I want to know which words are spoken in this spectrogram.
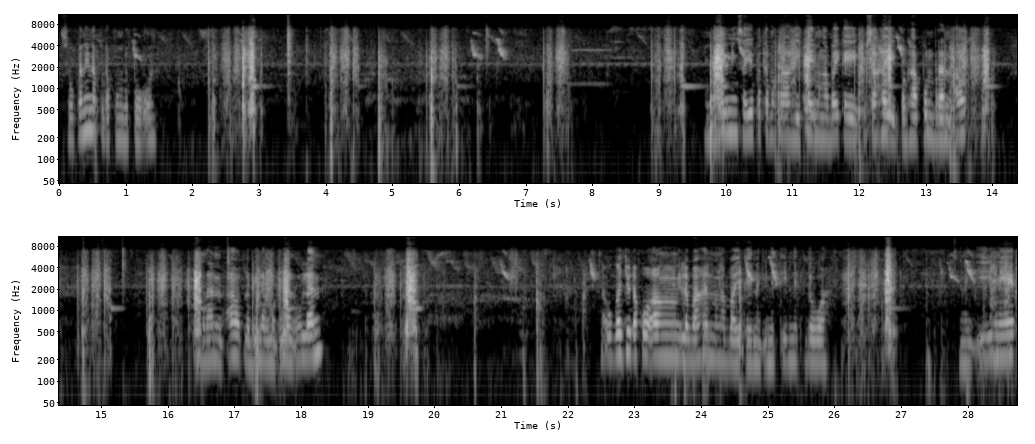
So kanina po akong lutuon ning sayo pa ta makahikay mga bay kay usahay paghapon brand out. Brand out labi nag magulan-ulan. Nauga jud ako ang nilabahan mga bay kay naginit-init gawa. Nag-init.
